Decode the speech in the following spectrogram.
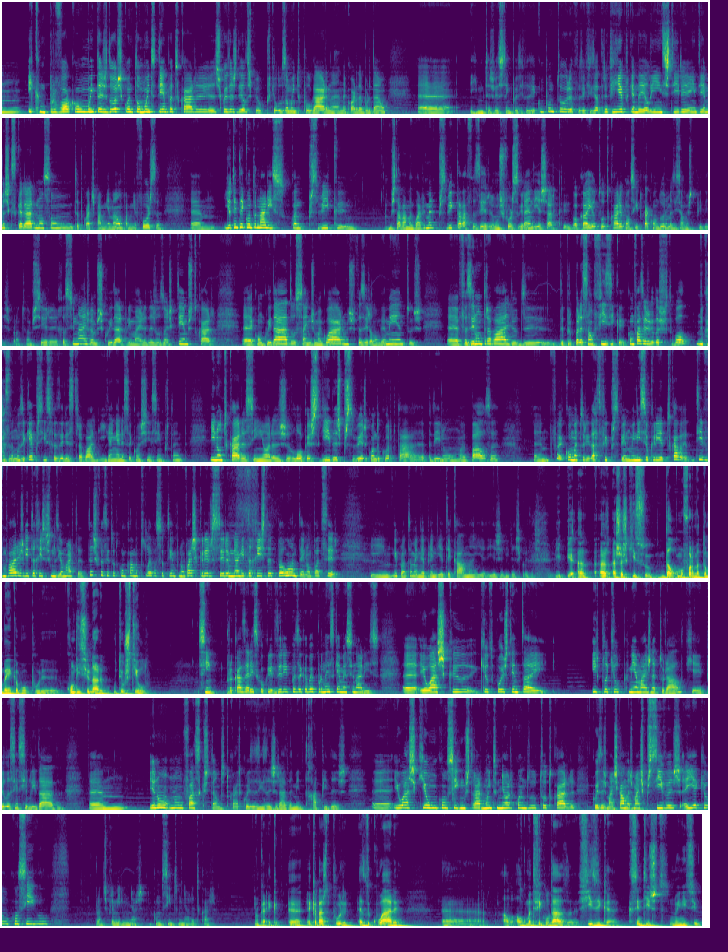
um, e que me provocam muitas dores quando estou muito tempo a tocar as coisas deles, porque ele usa muito pulgar na, na corda bordão. Uh, e muitas vezes tenho depois de fazer acupuntura, fazer fisioterapia, porque andei ali a insistir em temas que se calhar não são muito adequados para a minha mão, para a minha força. Um, e eu tentei contornar isso. Quando percebi que me estava a magoar, primeiro percebi que estava a fazer um esforço grande e achar que, ok, eu estou a tocar, eu consigo tocar com dor, mas isso é uma estupidez. Pronto, vamos ser racionais, vamos cuidar primeiro das lesões que temos, tocar uh, com cuidado, sem nos magoarmos, fazer alongamentos fazer um trabalho de, de preparação física, como fazem os jogadores de futebol, no caso da música, é preciso fazer esse trabalho e ganhar essa consciência importante. E não tocar assim horas loucas seguidas, perceber quando o corpo está a pedir uma pausa. Um, foi com maturidade fui percebendo. No início eu queria tocar, tive vários guitarristas que me diziam: Marta, tens que fazer tudo com calma, tudo leva o seu tempo, não vais querer ser a melhor guitarrista para ontem, não pode ser. E, e pronto, também aprendi a ter calma e a, e a gerir as coisas. E, e achas que isso de alguma forma também acabou por uh, condicionar o teu estilo? Sim, por acaso era isso que eu queria dizer e depois acabei por nem sequer mencionar isso. Uh, eu acho que, que eu depois tentei ir pelo aquilo que me é mais natural, que é pela sensibilidade. Um, eu não, não faço questão de tocar coisas exageradamente rápidas. Uh, eu acho que eu me consigo mostrar muito melhor quando estou a tocar coisas mais calmas, mais expressivas. Aí é que eu consigo, pronto, exprimir melhor, como me sinto melhor a tocar. Ok. Uh, acabaste por adequar uh, alguma dificuldade física que sentiste no início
